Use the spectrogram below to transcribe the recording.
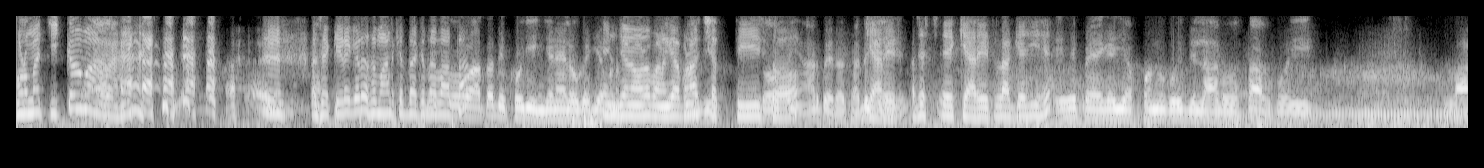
ਹੁਣ ਮੈਂ ਚੀਕਾਂ ਮਾਰਦਾ ਹਾਂ। ਅੱਛਾ ਕਿਹੜਾ ਕਿਹੜਾ ਸਮਾਨ ਕਿੱਦਾਂ ਕਿੱਦਾਂ ਲਾਤਾ? ਆ ਤਾਂ ਦੇਖੋ ਜੀ ਇੰਜਨ ਆਇਲ ਹੋ ਗਿਆ ਜੀ ਆਪਣਾ। ਇੰਜਨ ਆਇਲ ਬਣ ਗਿਆ ਆਪਣਾ ਹਾਂਜੀ। 3600 150 ਰੁਪਏ ਦਾ ਸਾਢੇ ਕਿਆ ਛੇ। ਰੇਟ ਅੱਛਾ ਇਹ ਕਿਆ ਰੇਟ ਲੱਗ ਗਿਆ ਜੀ ਇਹ? ਇਹ ਪੈ ਗਿਆ ਜੀ ਆਪਾਂ ਨੂੰ ਕੋਈ ਲਾ ਲਓ ਹਿਸਾਬ ਕੋਈ। ਲਾ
